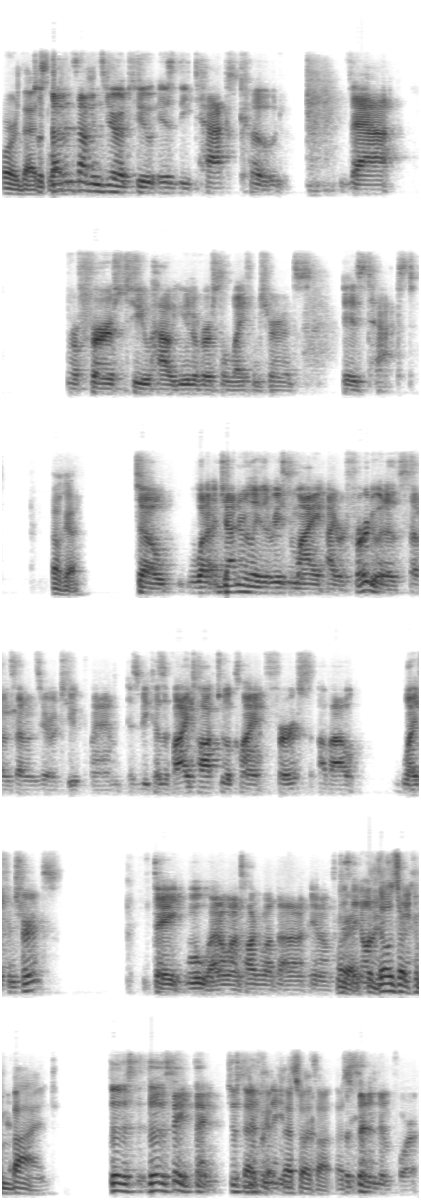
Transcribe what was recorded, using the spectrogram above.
or that's so seven seven zero two is the tax code that refers to how universal life insurance is taxed. Okay. So what generally the reason why I refer to it as a 7702 plan is because if I talk to a client first about life insurance, they well I don't want to talk about that, you know, because right. they don't. But those are combined. They're the, they're the same thing, just okay. different names. That's what I thought. That's a synonym for it.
